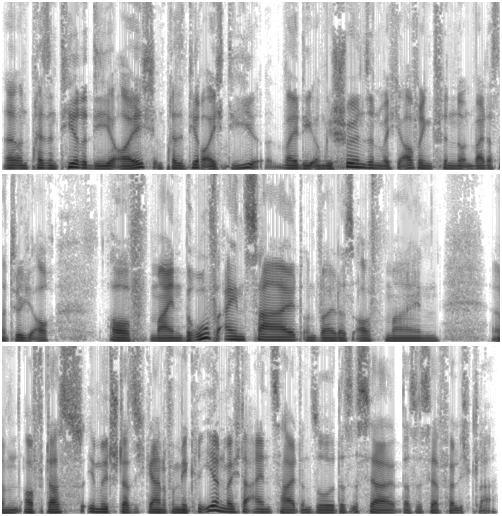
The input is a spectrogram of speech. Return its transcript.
äh, und präsentiere die euch und präsentiere euch die, weil die irgendwie schön sind, weil ich die aufregend finde und weil das natürlich auch auf meinen Beruf einzahlt und weil das auf mein ähm, auf das Image, das ich gerne von mir kreieren möchte, einzahlt und so. Das ist ja, das ist ja völlig klar.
